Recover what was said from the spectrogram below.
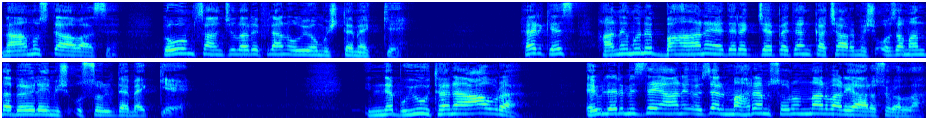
namus davası, doğum sancıları falan oluyormuş demek ki. Herkes hanımını bahane ederek cepheden kaçarmış. O zaman da böyleymiş usul demek ki. İnne buyutena avra. Evlerimizde yani özel mahrem sorunlar var ya Resulallah.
